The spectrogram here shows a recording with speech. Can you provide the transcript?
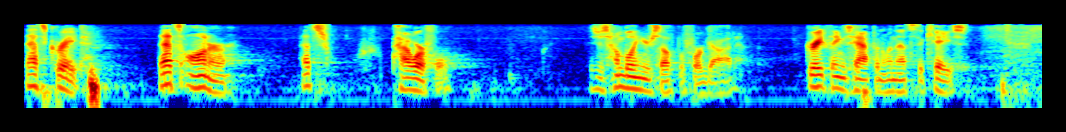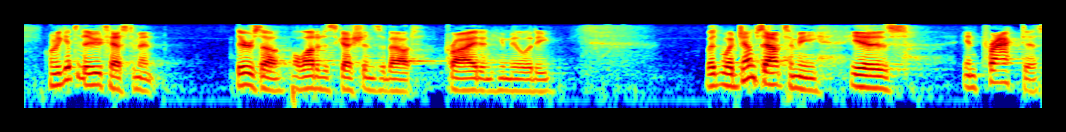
That's great. That's honor. That's powerful. It's just humbling yourself before God. Great things happen when that's the case. When we get to the New Testament, there's a, a lot of discussions about pride and humility. But what jumps out to me is in practice,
